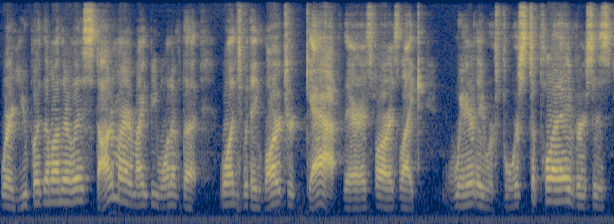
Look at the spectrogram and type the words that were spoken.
where you put them on their list. Stoudemire might be one of the ones with a larger gap there as far as, like, where they were forced to play versus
